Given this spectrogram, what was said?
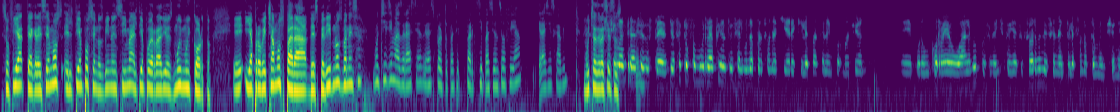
Sofía, te agradecemos. El tiempo se nos vino encima. El tiempo de radio es muy, muy corto. Eh, y aprovechamos para despedirnos, Vanessa. Muchísimas gracias. Gracias por tu participación, Sofía. Gracias, Javi. Muchas gracias. Muchísimas gracias a ustedes. Yo sé que fue muy rápido, entonces si alguna persona quiere que le pase la información eh, por un correo o algo, pues ahí estoy a sus órdenes en el teléfono que mencioné.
